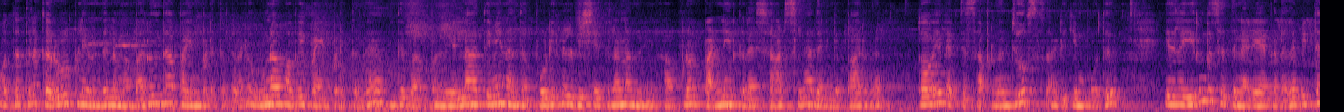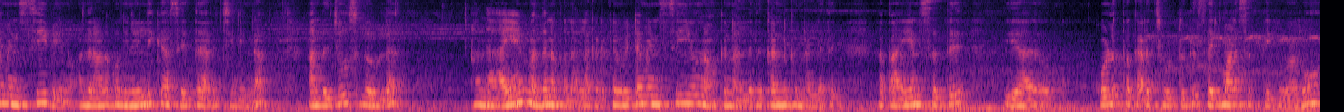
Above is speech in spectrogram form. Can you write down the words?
மொத்தத்தில் கருவேப்பிலை வந்து நம்ம மருந்தாக பயன்படுத்துறதை விட உணவாகவே பயன்படுத்துங்க. இது எல்லாத்தையுமே நான் அந்த பொடிகள் விஷயத்தில் நான் அப்லோட் பண்ணியிருக்கிற ஷார்ட்ஸில் அதை நீங்கள் பாருங்கள் துவையல் அடித்து சாப்பிடுங்க. ஜூஸ் அடிக்கும்போது இதில் இரும்பு சத்து நிறையா இருக்கிறதால விட்டமின் சி வேணும். அதனால் கொஞ்சம் நெல்லிக்காய் சேர்த்து அரைச்சிங்கன்னா அந்த ஜூஸில் உள்ள அந்த அயன் வந்து நமக்கு நல்லா கிடைக்கும். விட்டமின் சியும் நமக்கு நல்லது கண்ணுக்கு நல்லது. அப்போ அயன் சத்து கொழுப்பை கரைச்சி விட்டுறது செரிமான சக்திக்கு வரும்.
